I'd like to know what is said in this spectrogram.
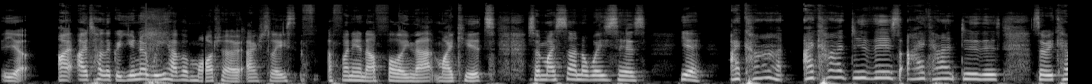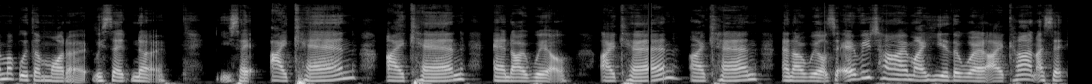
Yeah. I, I totally agree. You know, we have a motto, actually. F- Funny enough, following that, my kids. So my son always says, yeah, I can't, I can't do this. I can't do this. So we came up with a motto. We said, no, you say, I can, I can, and I will. I can, I can, and I will. So every time I hear the word I can't, I say,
